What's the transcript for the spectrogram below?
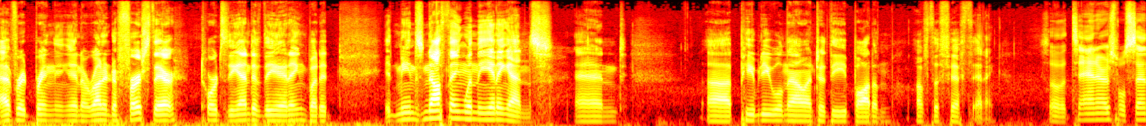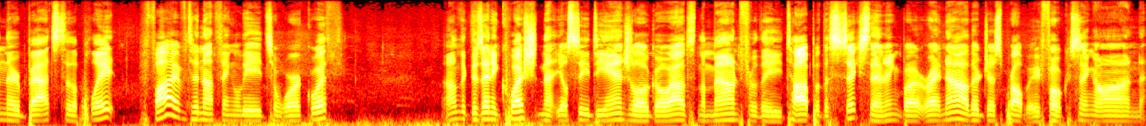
Everett bringing in a runner to first there towards the end of the inning, but it it means nothing when the inning ends. And uh, Peabody will now enter the bottom of the fifth inning. So the Tanners will send their bats to the plate. Five to nothing lead to work with. I don't think there's any question that you'll see D'Angelo go out to the mound for the top of the sixth inning, but right now they're just probably focusing on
